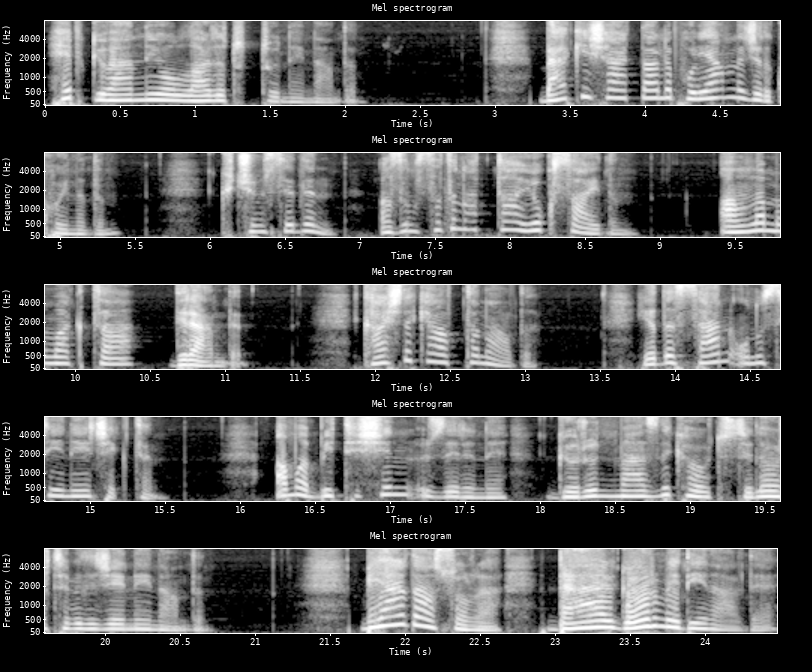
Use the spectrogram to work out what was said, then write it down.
hep güvenli yollarda tuttuğuna inandın. Belki işaretlerle polyanlacılık oynadın. Küçümsedin, azımsadın hatta yok saydın. Anlamamakta direndin. Karşıdaki alttan aldı. Ya da sen onu sineye çektin. Ama bitişin üzerini görünmezlik örtüsüyle örtebileceğine inandın. Bir yerden sonra değer görmediğin halde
